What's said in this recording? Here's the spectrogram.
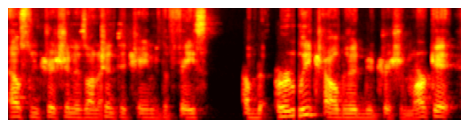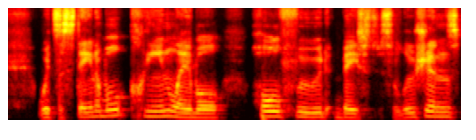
Else Nutrition is on a mission to change the face of the early childhood nutrition market with sustainable, clean label, whole food based solutions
